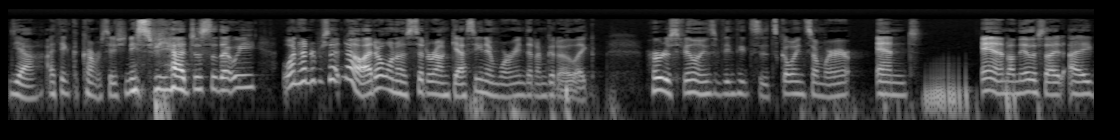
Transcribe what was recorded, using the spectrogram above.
yeah, I think the conversation needs to be had just so that we 100% know. I don't want to sit around guessing and worrying that I'm gonna like hurt his feelings if he thinks it's going somewhere. And and on the other side, I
